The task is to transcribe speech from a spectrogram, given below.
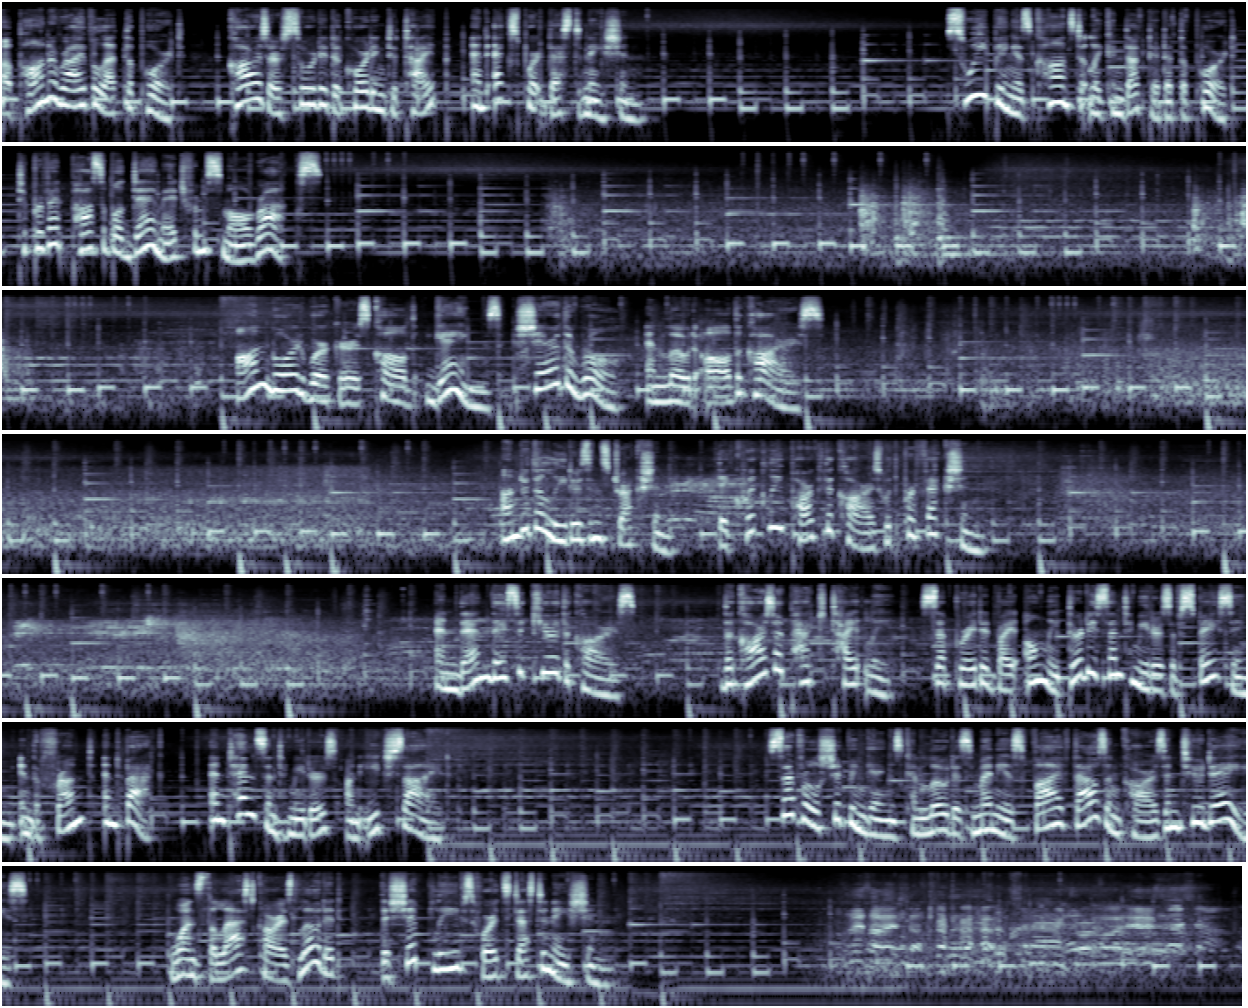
Upon arrival at the port, cars are sorted according to type and export destination. Sweeping is constantly conducted at the port to prevent possible damage from small rocks. Onboard workers called gangs share the role and load all the cars. Under the leader's instruction, they quickly park the cars with perfection. And then they secure the cars. The cars are packed tightly, separated by only 30 centimeters of spacing in the front and back, and 10 centimeters on each side. Several shipping gangs can load as many as 5,000 cars in two days. Once the last car is loaded, the ship leaves for its destination. れ様でした。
